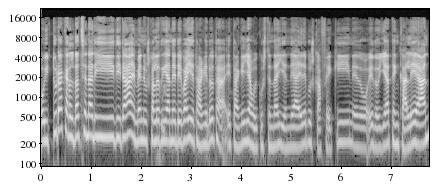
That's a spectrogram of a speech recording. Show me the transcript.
oiturak aldatzen ari dira, hemen Euskal Herrian ere bai, eta gero eta, eta gehiago ikusten da jendea ere bus kafekin edo, edo jaten kalean,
